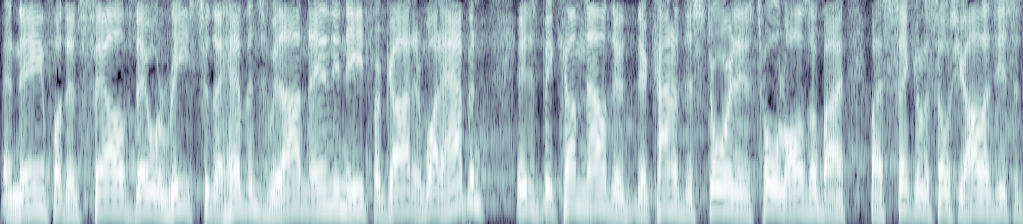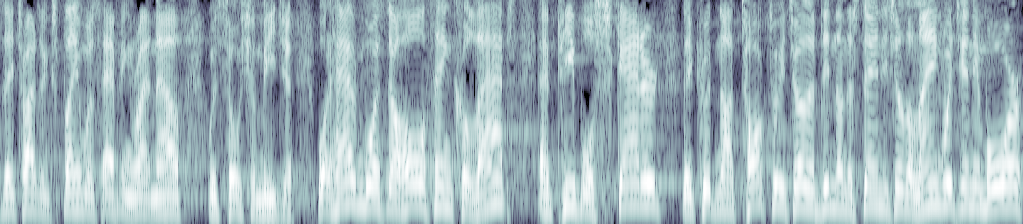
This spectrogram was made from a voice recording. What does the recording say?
a name for themselves. They will reach to the heavens without any need for God. And what happened? It has become now the, the kind of the story that is told also by, by secular sociologists as they try to explain what's happening right now with social media. What happened was the whole thing collapsed and people scattered. They could not talk to each other, didn't understand each other's language anymore.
